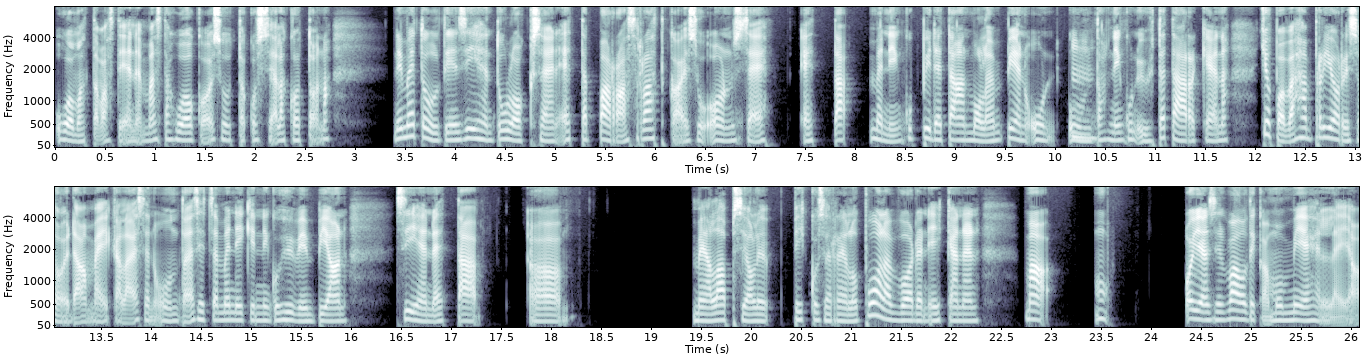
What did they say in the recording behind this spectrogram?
huomattavasti enemmän sitä huokoisuutta kuin siellä kotona. Niin me tultiin siihen tulokseen, että paras ratkaisu on se, että me niin kuin pidetään molempien un, unta mm. niin kuin yhtä tärkeänä. Jopa vähän priorisoidaan meikäläisen unta. Ja sitten se menikin niin kuin hyvin pian siihen, että uh, meidän lapsi oli pikkusen reilu puolen vuoden ikäinen. Mä ojensin valtikan mun miehelle ja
